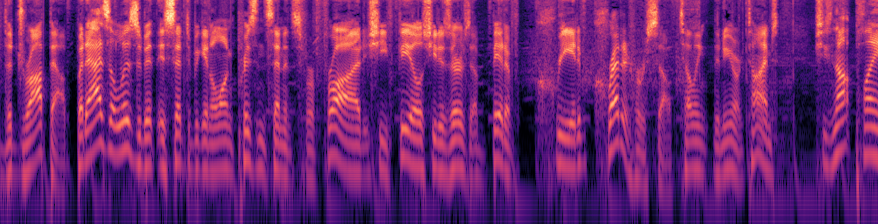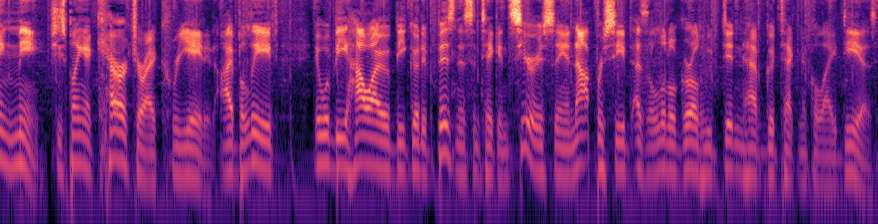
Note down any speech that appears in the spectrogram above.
The Dropout. But as Elizabeth is set to begin a long prison sentence for fraud, she feels she deserves a bit of creative credit herself, telling the New York Times, She's not playing me, she's playing a character I created. I believed it would be how I would be good at business and taken seriously and not perceived as a little girl who didn't have good technical ideas.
